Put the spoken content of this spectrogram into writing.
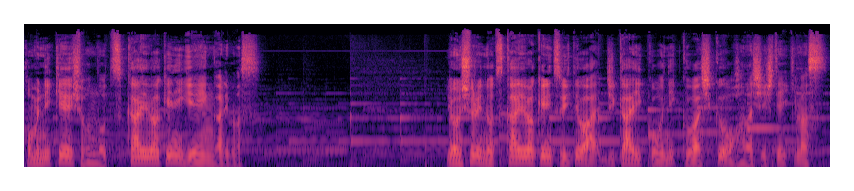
コミュニケーションの使い分けに原因があります。4種類の使い分けについては次回以降に詳しくお話ししていきます。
